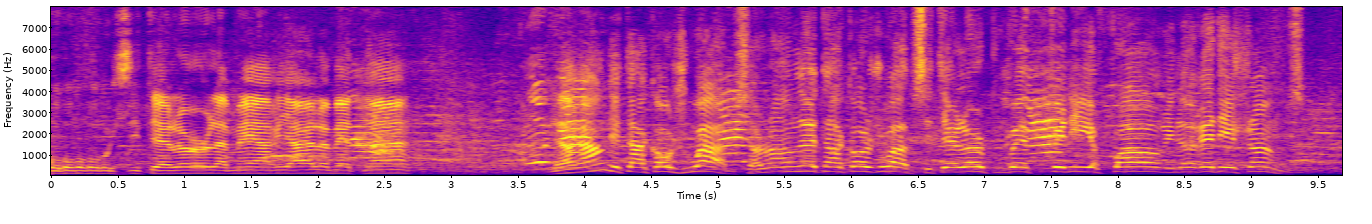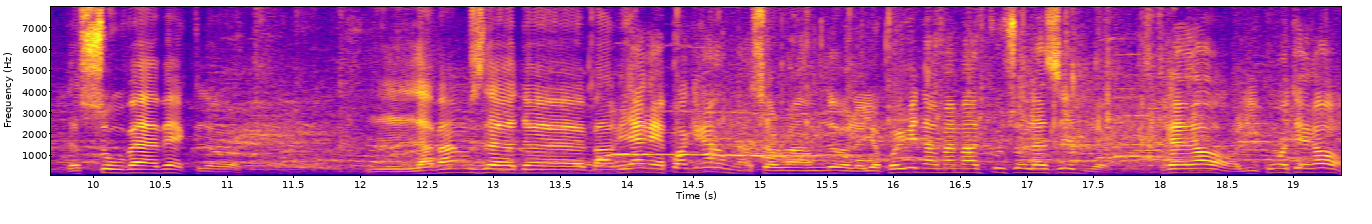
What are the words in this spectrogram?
Oh, ici Taylor, la main arrière, là, maintenant. Le round est encore jouable. Ce round-là est encore jouable. Si Taylor pouvait finir fort, il aurait des chances de se sauver avec. L'avance de, barrière n'est pas grande dans ce round-là. là. Il n'y a pas eu énormément de coups sur la cible. C'est très rare. Les coups été rares.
